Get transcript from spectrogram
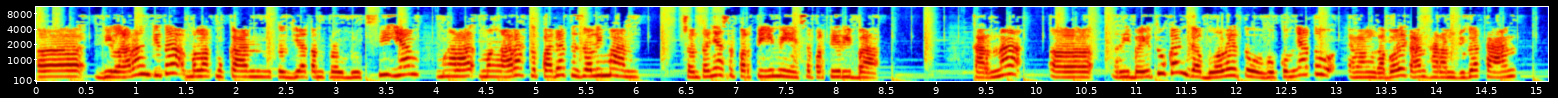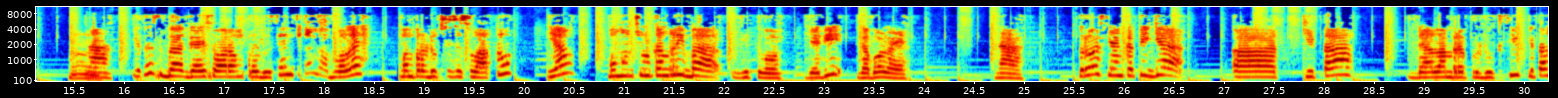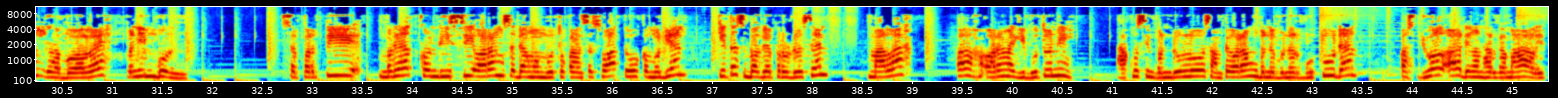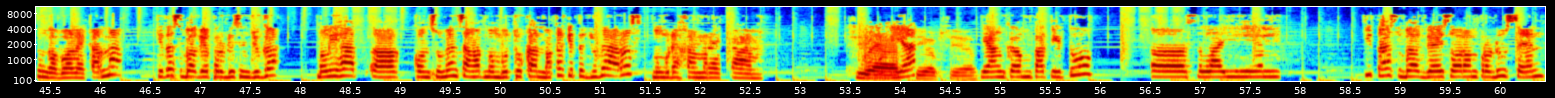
uh, dilarang kita melakukan kegiatan produksi yang mengarah, mengarah kepada kezaliman. Contohnya seperti ini, seperti riba. Karena uh, riba itu kan nggak boleh tuh. Hukumnya tuh emang nggak boleh kan haram juga kan. Hmm. nah kita sebagai seorang produsen kita nggak boleh memproduksi sesuatu yang memunculkan riba gitu. Jadi nggak boleh. Nah terus yang ketiga uh, kita dalam reproduksi kita nggak boleh menimbun. Seperti melihat kondisi orang sedang membutuhkan sesuatu kemudian kita sebagai produsen malah oh orang lagi butuh nih aku simpen dulu sampai orang bener-bener butuh dan pas jual ah dengan harga mahal itu nggak boleh karena kita sebagai produsen juga melihat uh, konsumen sangat membutuhkan, maka kita juga harus memudahkan mereka. Siap, Kemudian, siap, siap. Yang keempat itu uh, selain kita sebagai seorang produsen,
